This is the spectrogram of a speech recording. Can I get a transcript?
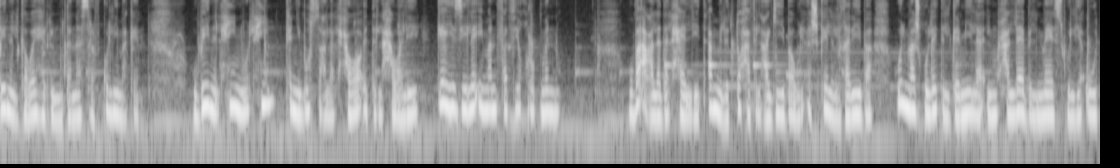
بين الجواهر المتناثرة في كل مكان وبين الحين والحين كان يبص على الحوائط اللي حواليه جايز يلاقي منفذ يخرج منه. وبقى على ده الحال يتأمل التحف العجيبة والأشكال الغريبة والمشغولات الجميلة المحلاة بالماس والياقوت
